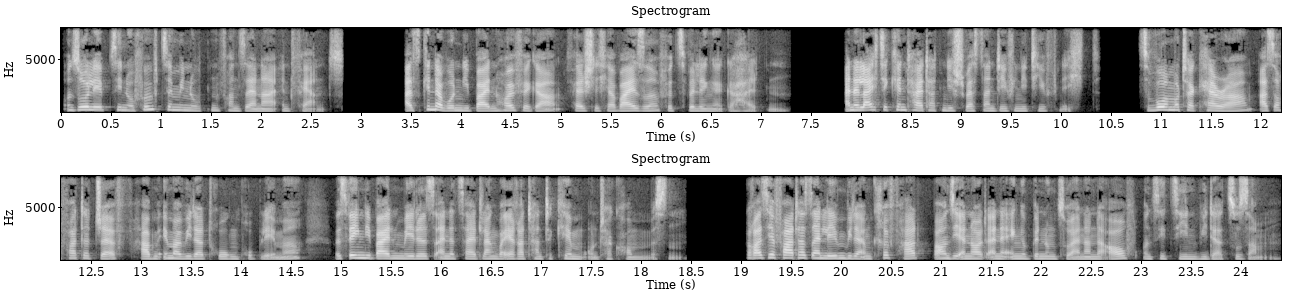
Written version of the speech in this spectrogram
und so lebt sie nur 15 Minuten von Senna entfernt. Als Kinder wurden die beiden häufiger, fälschlicherweise, für Zwillinge gehalten. Eine leichte Kindheit hatten die Schwestern definitiv nicht. Sowohl Mutter Kara als auch Vater Jeff haben immer wieder Drogenprobleme, weswegen die beiden Mädels eine Zeit lang bei ihrer Tante Kim unterkommen müssen. Doch als ihr Vater sein Leben wieder im Griff hat, bauen sie erneut eine enge Bindung zueinander auf und sie ziehen wieder zusammen.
